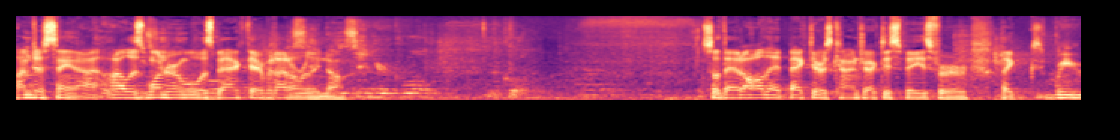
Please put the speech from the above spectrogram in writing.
I'm just saying. I, I was wondering what was back there, but I don't really know. You said you're cool, you're cool. So that all that back there is contracted space for like re,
